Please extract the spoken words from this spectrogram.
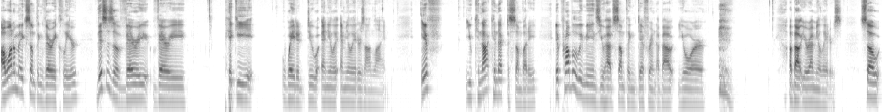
I want to make something very clear. This is a very, very picky way to do emulators online. If you cannot connect to somebody, it probably means you have something different about your about your emulators. So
